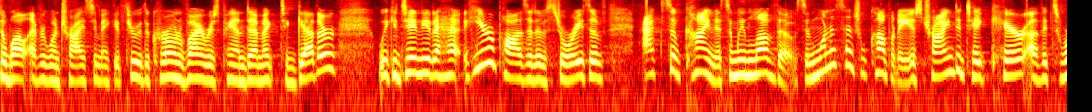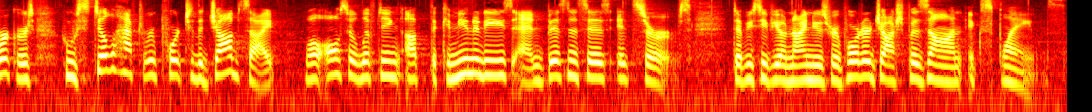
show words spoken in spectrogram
So while everyone tries to make it through the coronavirus pandemic together, we continue to hear positive stories of acts of kindness, and we love those. And one essential company is trying to take care of its workers who still have to report to the job site while also lifting up the communities and businesses it serves. WCPO 9 News reporter Josh Bazan explains.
